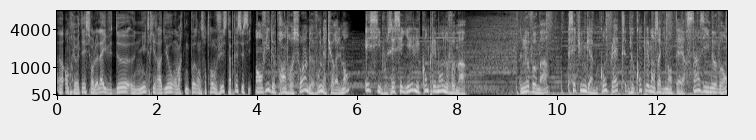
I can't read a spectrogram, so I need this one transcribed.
en priorité sur le live de Nutri Radio. On marque une pause. On se retrouve juste après ceci. Envie de prendre soin de vous naturellement? Et si vous essayez les compléments Novoma? Novoma, c'est une gamme complète de compléments alimentaires sains et innovants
